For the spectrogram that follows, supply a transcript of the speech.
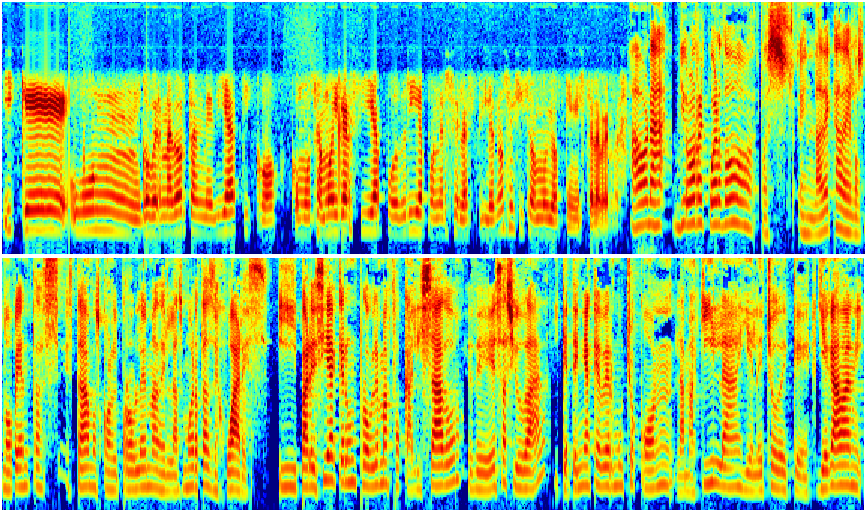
y que un gobernador tan mediático como Samuel García podría ponerse las pilas. No sé si son muy optimistas, la verdad. Ahora, yo recuerdo, pues en la década de los noventas estábamos con el problema de las muertas de Juárez y parecía que era un problema focalizado de esa ciudad y que tenía que ver mucho con la maquila y el hecho de que llegaban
